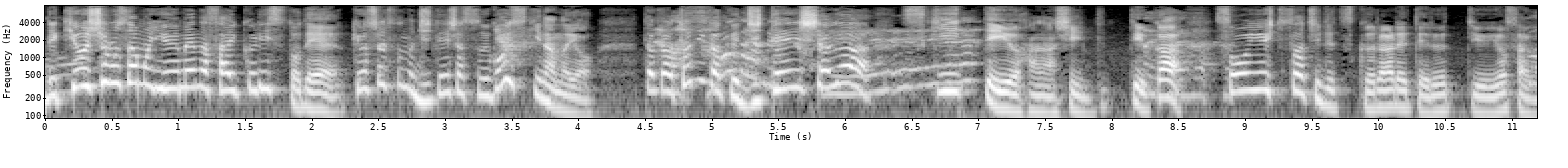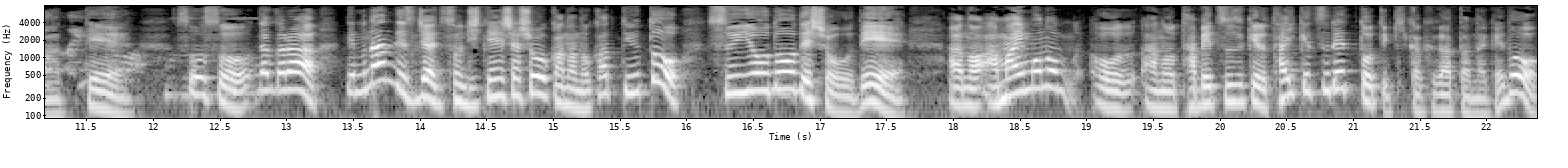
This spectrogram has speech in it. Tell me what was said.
で、清志郎さんも有名なサイクリストで、清志郎さんの自転車すごい好きなのよ。だからとにかく自転車が好きっていう話っていうかそういう人たちで作られてるっていう良さがあって、そうそう。だから、でもなんでじゃあその自転車消化なのかっていうと、水曜どうでしょうで、あの、甘いものを、あの、食べ続ける対決列島っていう企画があったんだけど、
